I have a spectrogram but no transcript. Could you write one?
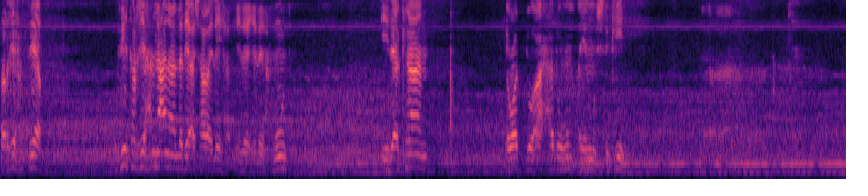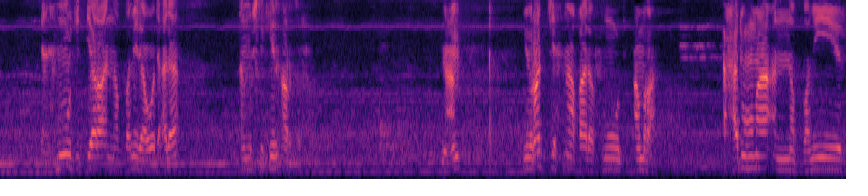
ترجيح السياق. وفي ترجيح المعنى الذي أشار إليه إليه حمود. إذا كان يود أحدهم أي المشركين. يعني حمود يرى أن الضمير يعود على المشركين أرجح. نعم. يرجح ما قاله حمود أمران أحدهما أن الضمير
